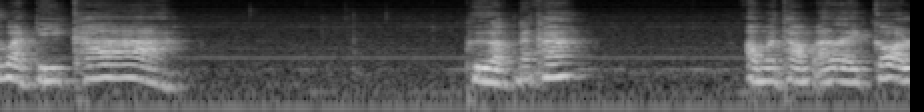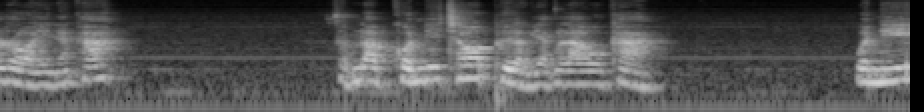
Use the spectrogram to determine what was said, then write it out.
สวัสดีค่ะ เผือกนะคะ เอามาทำอะไรก็อร่อยนะคะสำหรับคนที่ชอบเผือกอย่างเราค่ะ วันนี้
